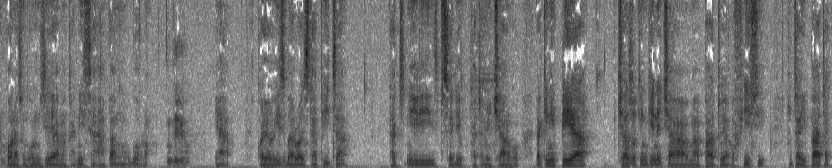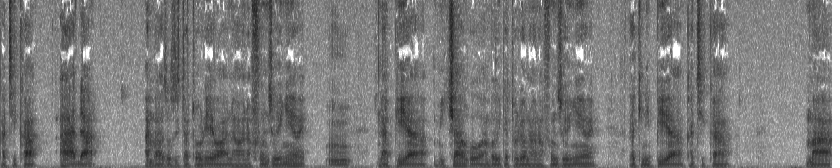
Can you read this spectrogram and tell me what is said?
Ambao unazungumzia makanisa hapa morogoro. Ndio. Yeah. kwa hiyo hizi barua zitapita kati, ili tusaidie kupata michango. Lakini pia chanzo kingine cha mapato ya ofisi tutaipata katika ada ambazo zitatolewa na wanafunzi wenyewe mm. na pia michango ambayo itatolewa na wanafunzi wenyewe lakini pia katika ma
